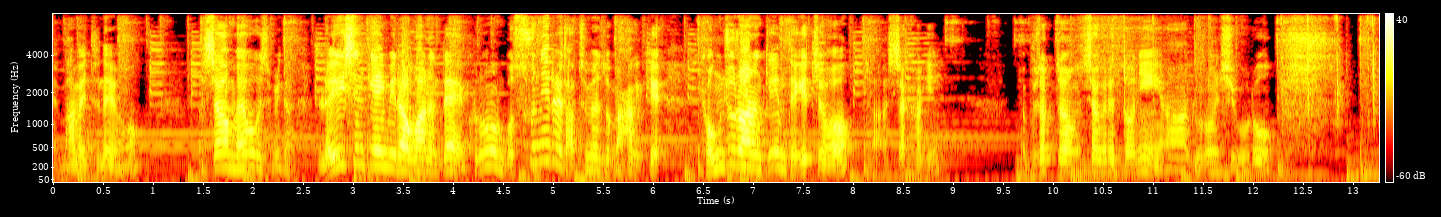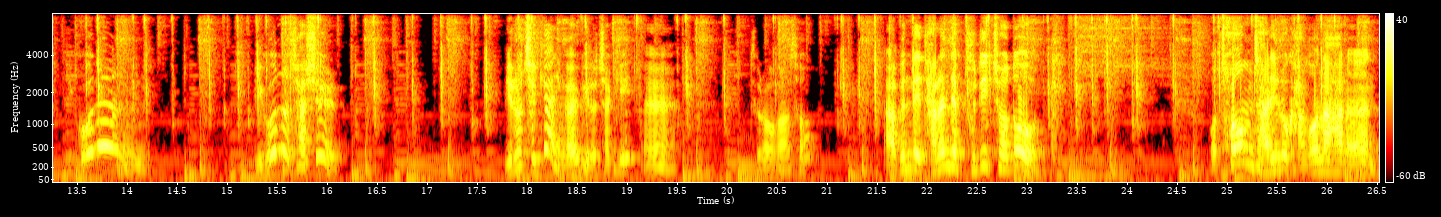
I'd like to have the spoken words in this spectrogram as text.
예, 마음에 드네요. 자, 시작 한번 해보겠습니다. 레이싱 게임이라고 하는데 그러면 뭐 순위를 다투면서 막 이렇게 경주를 하는 게임 되겠죠. 자 시작하기. 자, 무작정 시작을 했더니 아 이런 식으로 이거는 이거는 사실 미로찾기 아닌가요? 미로찾기? 예. 들어가서 아 근데 다른데 부딪혀도 뭐 처음 자리로 가거나 하는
